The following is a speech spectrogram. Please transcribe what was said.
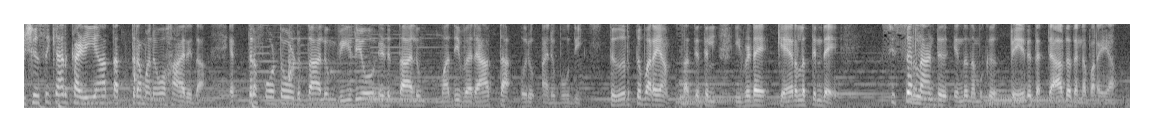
വിശ്വസിക്കാൻ കഴിയാത്തത്ര മനോഹാരിത എത്ര ഫോട്ടോ എടുത്താലും വീഡിയോ എടുത്താലും മതി വരാത്ത ഒരു അനുഭൂതി. തീർത്ത് പറയാം സത്യത്തിൽ ഇവിടെ കേരളത്തിന്റെ സ്വിറ്റ്സർലാൻഡ് എന്ന് നമുക്ക് പേര് തെറ്റാതെ തന്നെ പറയാം.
